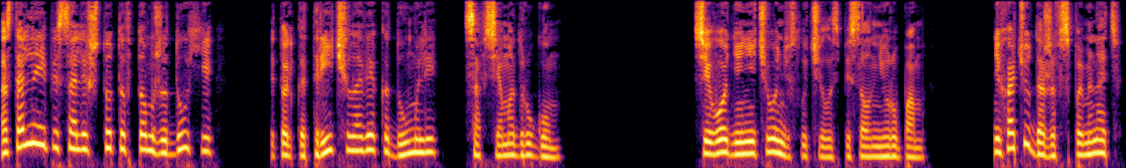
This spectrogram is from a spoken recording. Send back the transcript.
Остальные писали что-то в том же духе, и только три человека думали совсем о другом. «Сегодня ничего не случилось», — писал Нюрупам. «Не хочу даже вспоминать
